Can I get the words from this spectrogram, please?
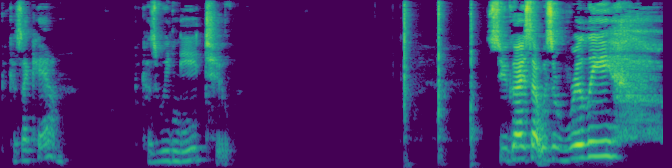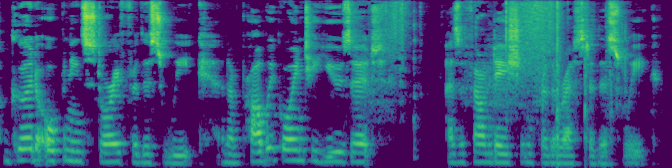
because I can, because we need to. So, you guys, that was a really good opening story for this week, and I'm probably going to use it as a foundation for the rest of this week,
